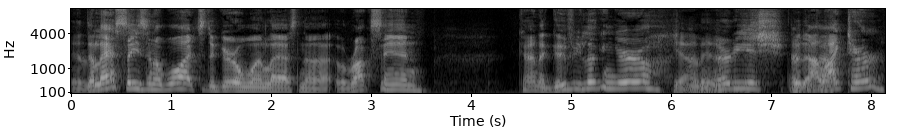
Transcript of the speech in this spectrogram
And The last season I watched, the girl won last night. Roxanne, kind of goofy looking girl. Yeah, I mean, nerdy-ish, but think I liked her.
